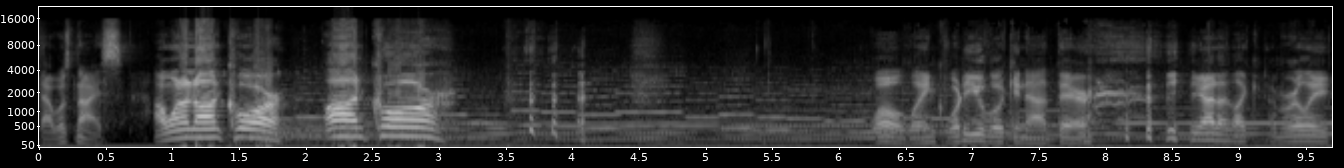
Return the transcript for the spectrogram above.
That was nice. I want an encore! Encore! Whoa, Link, what are you looking at there? you got a, like, a really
